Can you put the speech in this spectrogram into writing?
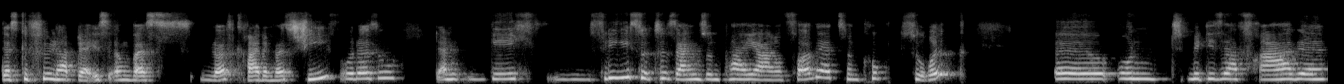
das Gefühl habe, da ist irgendwas, läuft gerade was schief oder so, dann gehe ich, fliege ich sozusagen so ein paar Jahre vorwärts und gucke zurück. Äh, und mit dieser Frage,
